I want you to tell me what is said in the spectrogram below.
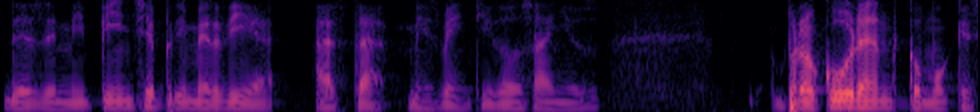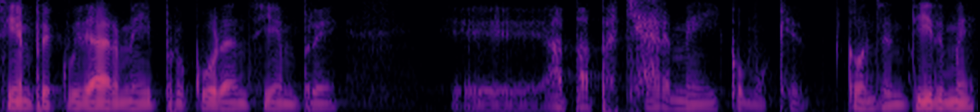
Desde mi pinche primer día hasta mis 22 años. Procuran como que siempre cuidarme y procuran siempre eh, apapacharme y como que consentirme.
